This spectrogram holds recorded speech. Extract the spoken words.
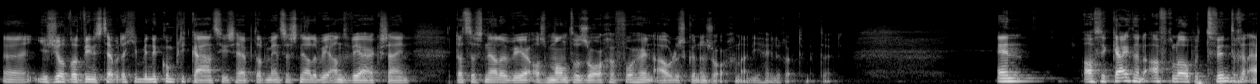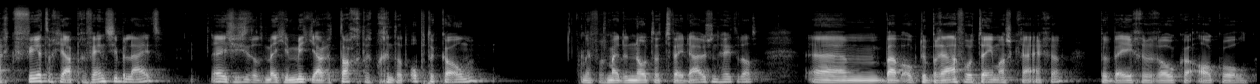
eh, je zult wat winst hebben dat je minder complicaties hebt, dat mensen sneller weer aan het werk zijn, dat ze sneller weer als mantelzorger voor hun ouders kunnen zorgen. Nou, die hele methode. En als je kijkt naar de afgelopen 20 en eigenlijk 40 jaar preventiebeleid, dus je ziet dat een beetje mid jaren 80 begint dat op te komen. Met volgens mij de Nota 2000 heette dat. Ehm, waar we ook de Bravo-thema's krijgen. Bewegen, roken, alcohol,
